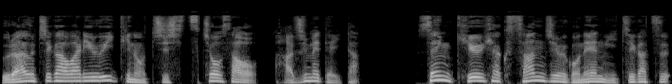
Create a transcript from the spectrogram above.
裏内側流域の地質調査を始めていた。1935年1月、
